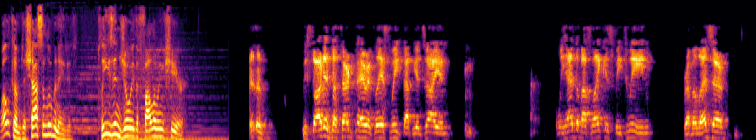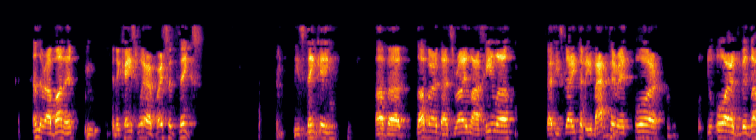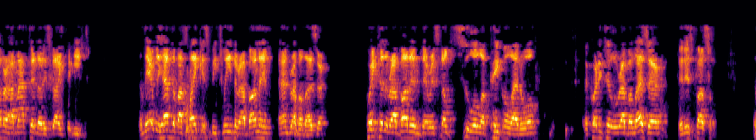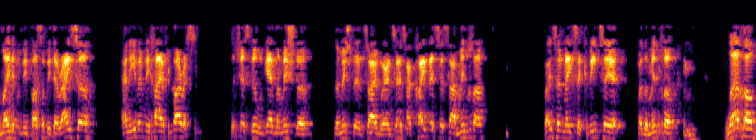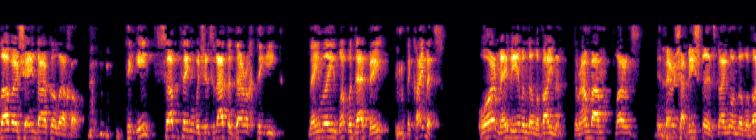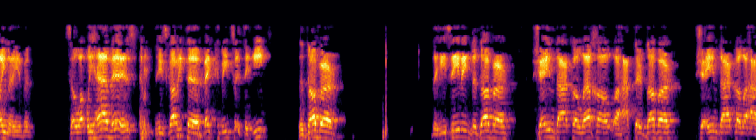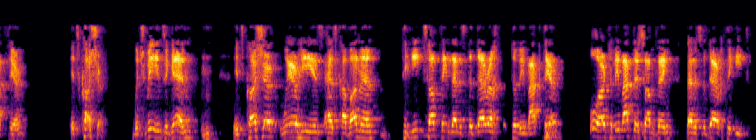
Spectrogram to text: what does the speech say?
Welcome to Shas Illuminated. Please enjoy the following shir. we started the third parak last week, that Yitzayin. We had the machlekes between Rabbi Lezer and the Rabbanan in a case where a person thinks he's thinking of a lover that's right lachila, that he's going to be back to it, or or the davar hamatir that he's going to eat. And there we have the machlekes between the Rabbanin and Rabbi Lezer. According to the Rabbanin, there is no sul of pickle at all. According to Rabbi Lezer, it is possible. It might even be possible with Raisa and even be Chayav Karis. Let's just do again the Mishnah, the Mishnah inside where it says, HaKaimis is mincha. Person makes a kvitzah for the mincha. Lechol davar shein darko lechol. To eat something which is not the derech to eat. Namely, what would that be? the kaimitz. Or maybe even the levina. The Rambam learns in Perish HaMishnah, it's going on the levina even. So what we have is, he's going to make kmitza to eat the dover, the, he's eating the dover, shein darko lecho lahakter dover, shein darko lahakter. It's kosher, which means again, it's kosher where he is, has kavana to eat something that is the derech to be maktir, or to be maktir something that is the derech to eat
